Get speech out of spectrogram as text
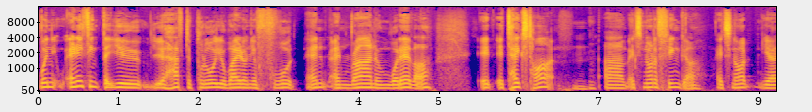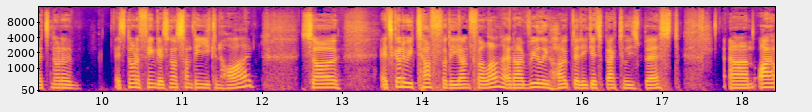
when anything that you you have to put all your weight on your foot and and run and whatever, it, it takes time. Um, it's not a finger. It's not yeah. It's not a it's not a finger. It's not something you can hide. So it's going to be tough for the young fella, and I really hope that he gets back to his best. Um, I,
